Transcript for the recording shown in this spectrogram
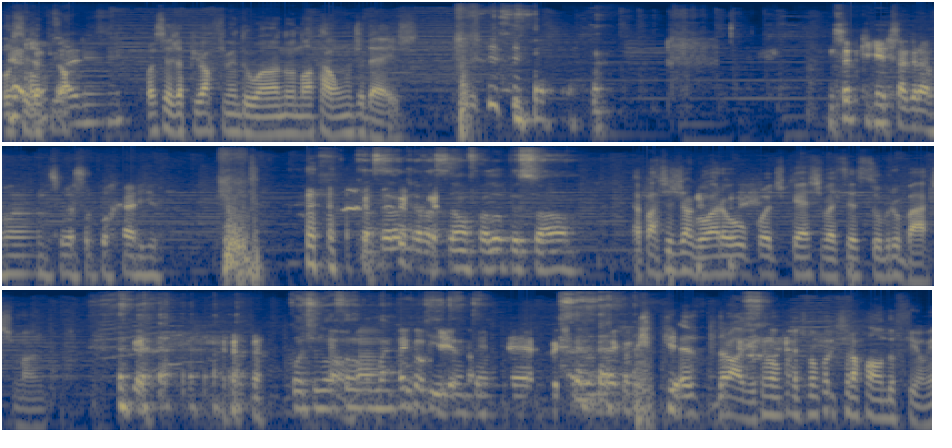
ou, É, seja, na pior, ou seja, pior filme do ano, nota 1 de 10. não sei porque que a gente tá gravando sobre essa porcaria. Cancela a gravação, falou pessoal. A partir de agora, o podcast vai ser sobre o Batman. Continua Não, falando Michael vai que eu Keaton, então. É, É, Droga, então vamos, vamos continuar falando do filme.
